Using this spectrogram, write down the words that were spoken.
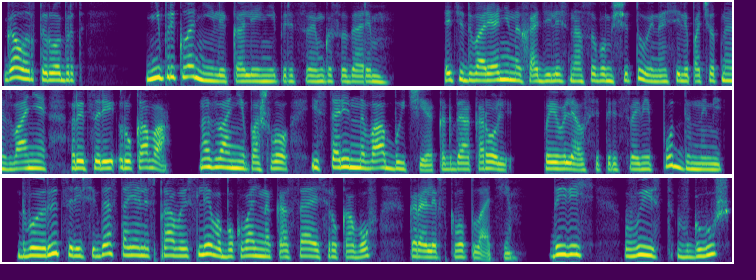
Галлард и Роберт не преклонили колени перед своим государем. Эти дворяне находились на особом счету и носили почетное звание рыцарей рукава. Название пошло из старинного обычая, когда король появлялся перед своими подданными, двое рыцарей всегда стояли справа и слева, буквально касаясь рукавов королевского платья. Да и весь выезд в глушь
